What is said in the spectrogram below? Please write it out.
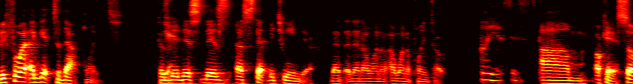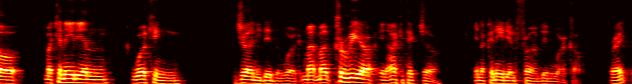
before I get to that point, because yeah. there's there's a step between there that, that I wanna I wanna point out. Oh yes, yes. Um, okay, so my Canadian working journey didn't work. My, my career in architecture in a Canadian firm didn't work out, right?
